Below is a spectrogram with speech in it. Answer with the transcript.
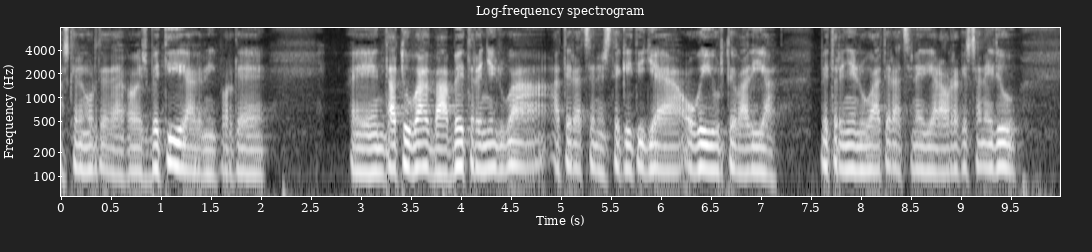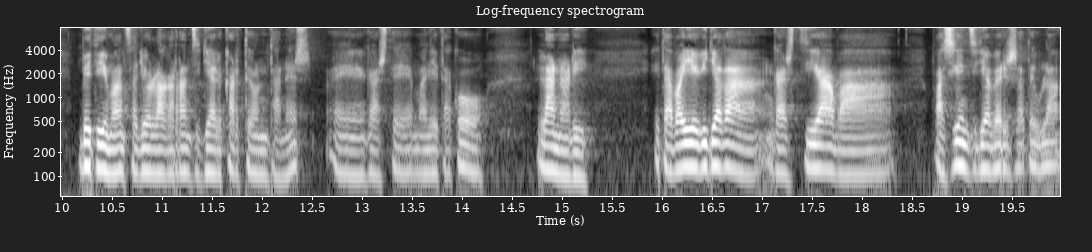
azkenengo urteetako ez beti agnik, porque e, datu bat, ba, betreinerua ateratzen ez tekitila hogei urte badia, betreinerua ateratzen nahi dira, horrek esan nahi du, beti eman zaiola garrantzia elkarte honetan, ez? E, gazte mailetako lanari. Eta bai egila da, gaztia, ba, pazientzia berri zateula,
